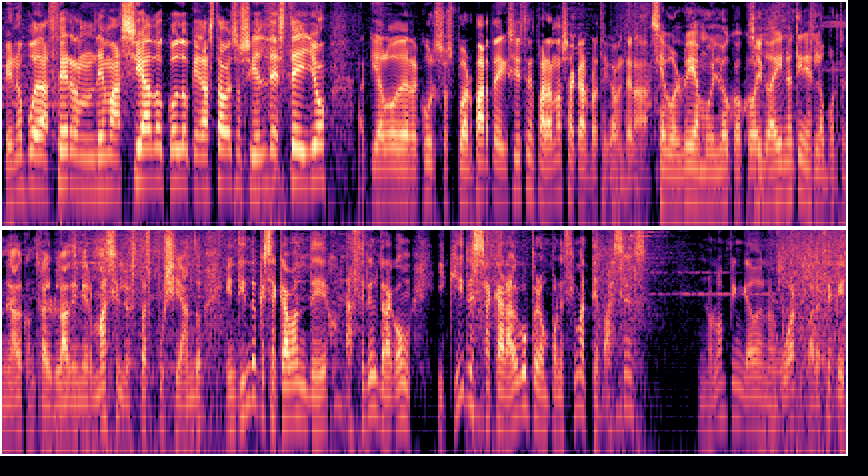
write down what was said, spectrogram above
que no puede hacer demasiado con lo que gastaba, eso sí, el destello. Aquí algo de recursos por parte de Existence para no sacar prácticamente nada. Se volvía muy loco Coldo, ahí no tienes la oportunidad contra el Vladimir, más si lo estás pusheando. Entiendo que se acaban de hacer el dragón y quieres sacar algo, pero por encima te vas no lo han pingueado en el Ward, parece que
